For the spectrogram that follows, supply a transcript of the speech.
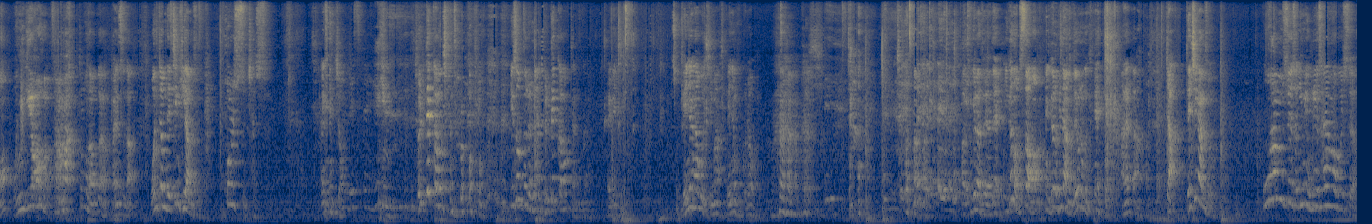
어? 원기요 막막 뚫고 나온 거야 마이너스가 원점 대칭 기함수 홀수 차수 알겠죠? 음, 절대 까먹지 않도록 이 수업 들으면 절대 까먹지 않는 거야 알겠지? 매년 하고 있지만 매년 부끄러워 아, 두 개나 더 해야 돼? 이건 없어. 이거는 그냥 외우는 건데 안 할까? 자, 대칭함수. 오함수에서 이미 우리가 사용하고 있어요.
